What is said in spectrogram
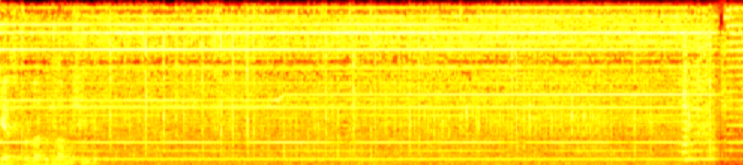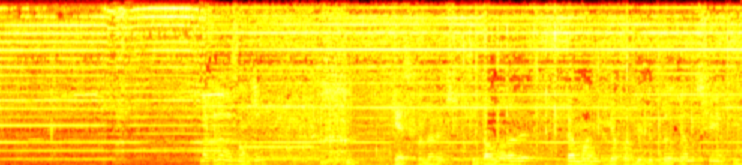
G0'lar hızlandı şimdi. Makine hızlandı. G0'ları şu dalmaları da mani yapabiliriz. Biraz yalnız şey yapıyor.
